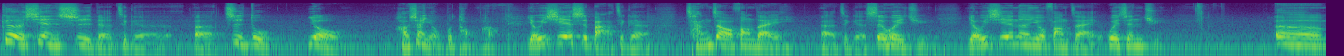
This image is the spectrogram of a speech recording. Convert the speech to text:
各县市的这个呃制度又好像有不同哈，有一些是把这个长照放在呃这个社会局，有一些呢又放在卫生局，呃，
